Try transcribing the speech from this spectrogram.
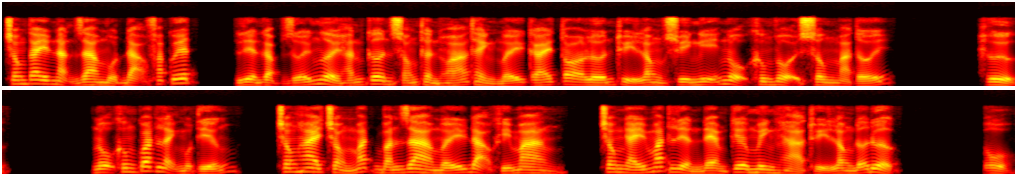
trong tay nặn ra một đạo pháp quyết, liền gặp dưới người hắn cơn sóng thần hóa thành mấy cái to lớn thủy long suy nghĩ ngộ không vội sông mà tới. Hừ. Ngộ không quát lạnh một tiếng, trong hai tròng mắt bắn ra mấy đạo khí mang, trong nháy mắt liền đem kia Minh Hà thủy long đỡ được. Ồ,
